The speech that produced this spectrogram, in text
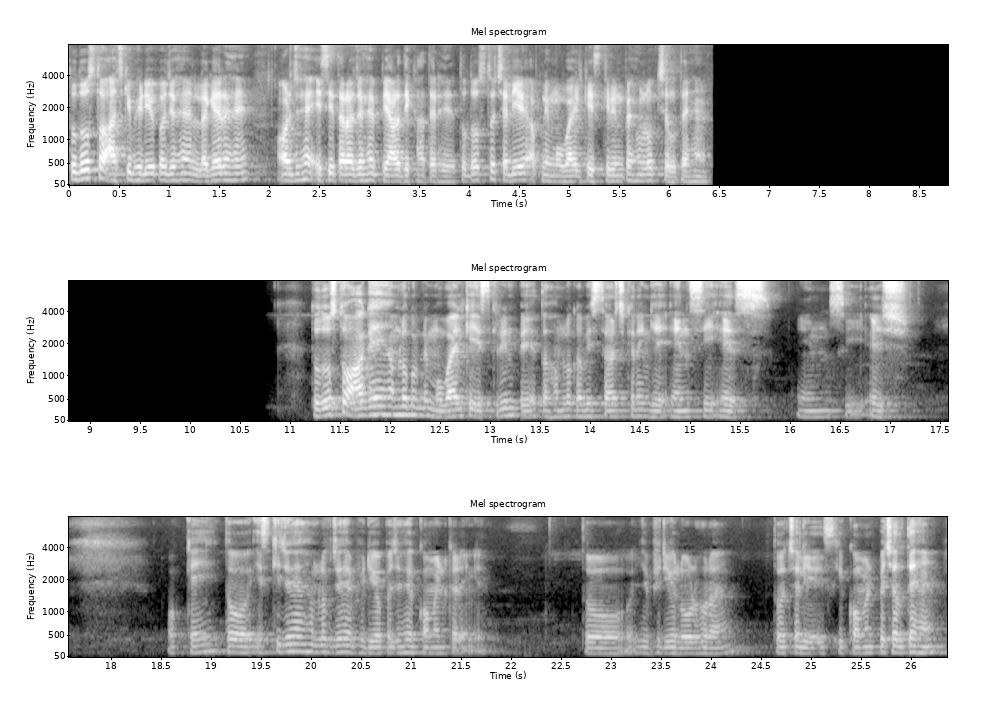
तो दोस्तों आज की वीडियो को जो है लगे रहे और जो है इसी तरह जो है प्यार दिखाते रहे तो दोस्तों चलिए अपने मोबाइल की स्क्रीन पर हम लोग चलते हैं तो दोस्तों, आ गए हम लोग अपने मोबाइल के स्क्रीन पे तो हम लोग अभी सर्च करेंगे N C S N C S okay तो इसकी जो है, हम लोग जो है वीडियो पे जो है कमेंट करेंगे। तो ये वीडियो लोड हो रहा है तो चलिए इसकी कमेंट पे चलते हैं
